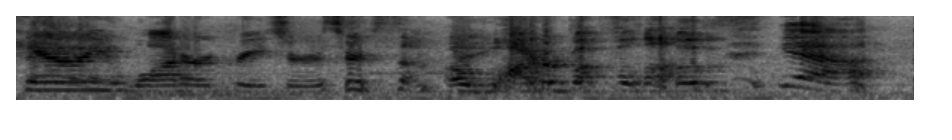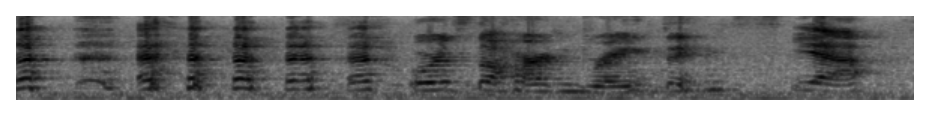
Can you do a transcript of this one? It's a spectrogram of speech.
hairy water. water creatures or something. Oh, water buffaloes. Yeah. Or it's the heart and brain things. yeah.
